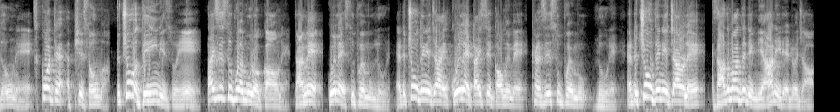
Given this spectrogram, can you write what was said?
ဆုံးနဲ့ squad တဲ့အဖြစ်ဆုံးပါတချို့အသင်းကြီးတွေဆိုရင်တိုက်စစ်စုဖွဲ့မှုတော့ကောင်းတယ်ဒါပေမဲ့ကွင်းလယ်စုဖွဲ့မှုလိုတယ်အဲတချို့အသင်းတွေကျရင်ကွင်းလယ်တိုက်စစ်ကောင်းပေမဲ့ခံစစ်စုဖွဲ့မှုလိုတယ်အဲတချို့အသင်းတွေကျတော့လေကစားသမားတွေများနေတဲ့အတွက်ကြောင့်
